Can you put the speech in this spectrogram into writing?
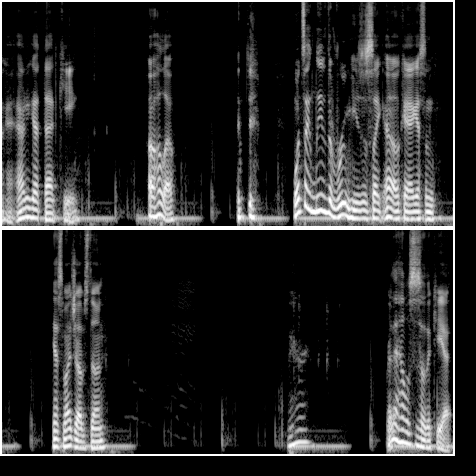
Okay, I already got that key. Oh, hello. Once I leave the room, he's just like, oh, okay, I guess I'm... Guess my job's done. Where? Where the hell is this other key at?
